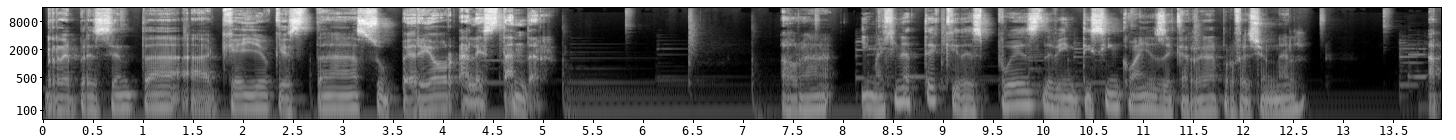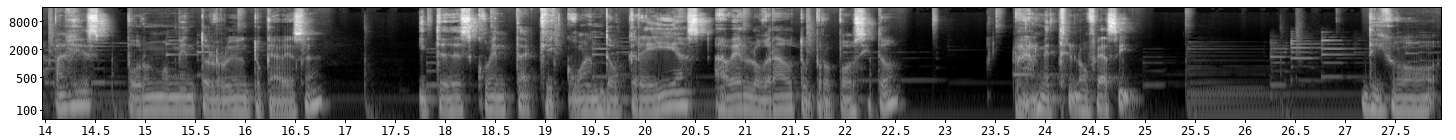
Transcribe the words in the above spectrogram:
representa aquello que está superior al estándar. Ahora, imagínate que después de 25 años de carrera profesional, apagues por un momento el ruido en tu cabeza y te des cuenta que cuando creías haber logrado tu propósito, realmente no fue así. Digo,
